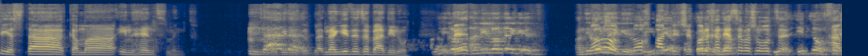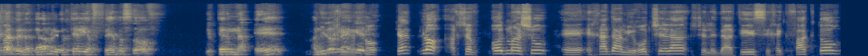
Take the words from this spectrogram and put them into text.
היא עשתה כמה enhancement, נגיד את זה בעדינות. לא- אני לא נגד. אני לא, לא, לא נגד. לא אכפת לי, שכל אחד יעשה מה שהוא רוצה. אם זה הופך את הבן אדם ליותר יפה בסוף, יותר נאה, אני לא נגד. כן, לא, עכשיו עוד משהו, אה, אחד האמירות שלה, שלדעתי שיחק פקטור,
